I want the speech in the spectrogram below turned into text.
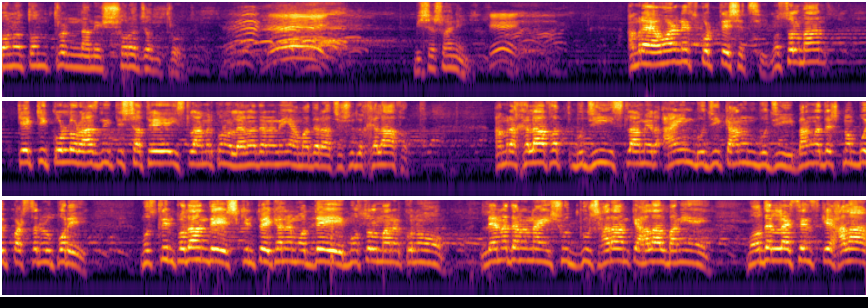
গণতন্ত্রের নামে ষড়যন্ত্র। বিশ্বাস হয়নি? আমরা অ্যাওয়ারনেস করতে এসেছি। মুসলমান, কে কি করল রাজনীতির সাথে? ইসলামের কোনো লেনা দেনা নেই, আমাদের আছে শুধু খেলাফত। আমরা খেলাফত বুঝি, ইসলামের আইন বুঝি, কানুন বুঝি, বাংলাদেশ নব্বই পার্সেন্টের উপরে। মুসলিম প্রধান দেশ, কিন্তু এখানের মধ্যে মুসলমানের কোনো লেনা দেনা নাই সুদ ঘুষ হারামকে হালাল বানিয়ে মদের লাইসেন্সকে হালাল,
